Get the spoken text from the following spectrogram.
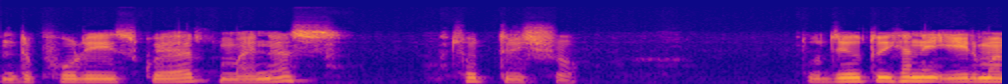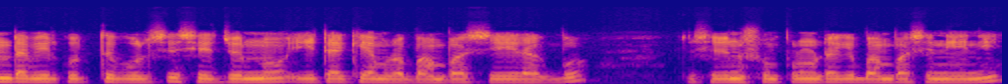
Into four A square minus ছত্রিশশো। তো যেহেতু এখানে এর মানটা বের করতে বলছে, সেজন্য এটাকে আমরা বাম পাশে রাখব। তো সেজন্য সম্পূর্ণটাকে বাম পাশে নিয়ে নিই।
